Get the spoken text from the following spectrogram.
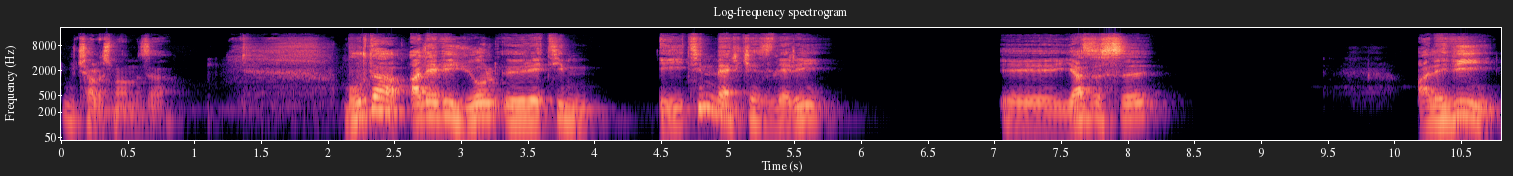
bu çalışmamıza. Burada Alevi Yol Öğretim Eğitim Merkezleri e, yazısı Alevi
